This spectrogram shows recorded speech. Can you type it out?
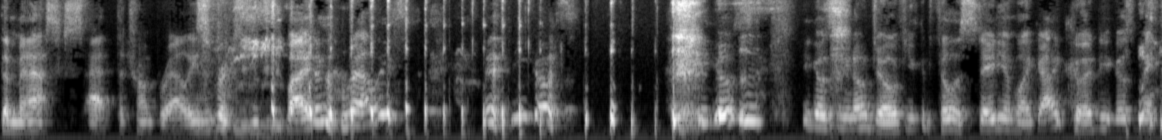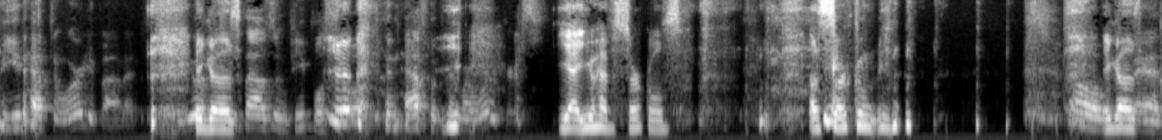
the masks at the Trump rallies versus Biden rallies. And he goes, he goes, he goes. You know, Joe, if you could fill a stadium like I could, he goes, maybe you'd have to worry about it. You He have goes, thousand people show Yeah. up, and half of them Yeah. are workers. Yeah, you have circles. A circle. Oh, He goes, man.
